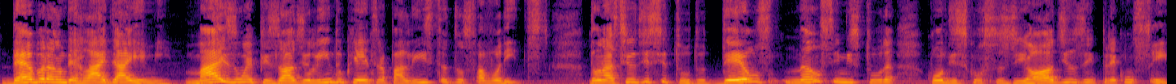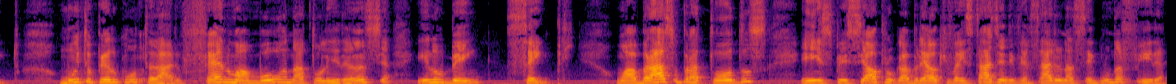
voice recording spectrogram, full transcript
Débora Underline AM. Mais um episódio lindo que entra pra lista dos favoritos. Dona Sil disse tudo. Deus não se mistura com discursos de ódios e preconceito. Muito pelo contrário. Fé no amor, na tolerância e no bem, sempre. Um abraço para todos, em especial para o Gabriel, que vai estar de aniversário na segunda-feira,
